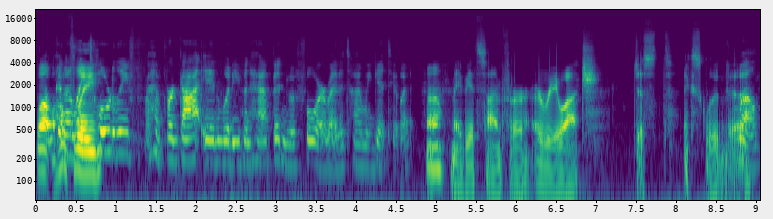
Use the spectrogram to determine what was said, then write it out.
Well, I'm gonna hopefully- like totally f- have forgotten what even happened before by the time we get to it. Well, maybe it's time for a rewatch. Just exclude the Well,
